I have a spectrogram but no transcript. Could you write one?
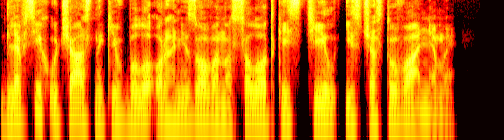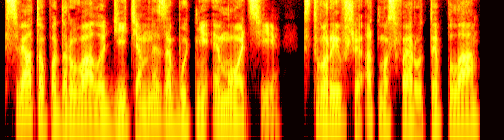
Для всіх учасників було організовано солодкий стіл із частуваннями. Свято подарувало дітям незабутні емоції, створивши атмосферу тепла,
